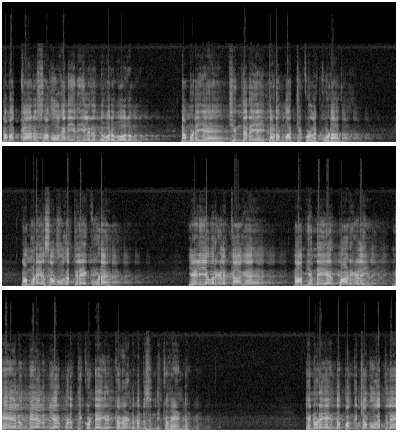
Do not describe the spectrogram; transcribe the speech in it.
நமக்கான சமூக நீதியிலிருந்து ஒருபோதும் நம்முடைய சிந்தனையை தடம் மாற்றிக் கொள்ளக் கூடாது நம்முடைய சமூகத்திலே கூட எளியவர்களுக்காக நாம் என்ன ஏற்பாடுகளை மேலும் மேலும் ஏற்படுத்தி கொண்டே இருக்க வேண்டும் என்று சிந்திக்க வேண்டும். என்னுடைய இந்த பங்கு சமூகத்திலே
